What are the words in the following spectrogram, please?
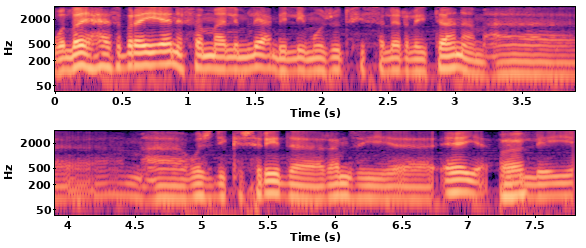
والله حسب رأيي أنا فما الملاعب اللي موجود في ساليرنيتانا مع مع وجدي كشريده رمزي آه، آية أه. اللي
